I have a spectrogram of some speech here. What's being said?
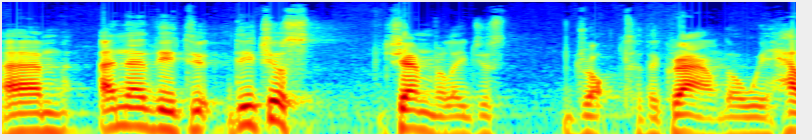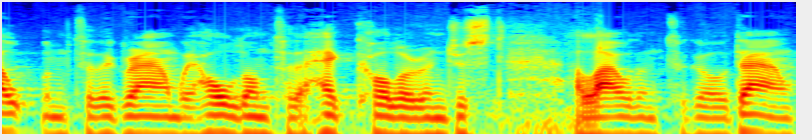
um, and then they do, they just generally just drop to the ground, or we help them to the ground. We hold on to the head collar and just allow them to go down.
